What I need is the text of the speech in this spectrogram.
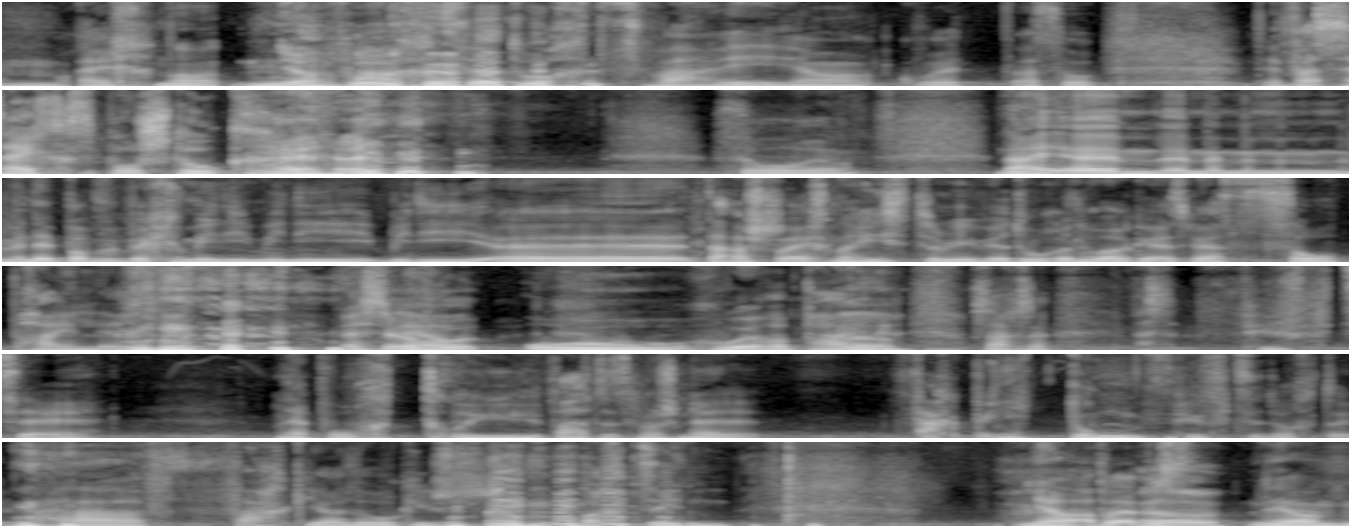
ähm, Rechner, Ja, voll. 18 durch 2, ja gut, also dann war 6 pro Stück. so, ja. Nein, ähm, ähm, wenn jemand wirklich meine, meine, meine äh, Taschenrechner-History wird durchschauen, es wäre so peinlich. es wäre uh, peinlich. Ja. Und sagst du, was, 15? Und er braucht 3, warte jetzt mal schnell. Fuck, bin ich dumm? 15 durch 3. Ah, fuck, ja, logisch. Macht Sinn. Ja, aber, aber ja. ja.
